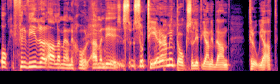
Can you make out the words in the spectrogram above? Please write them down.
och förvirrar alla människor. Ja, men det Sorterar de inte också lite grann ibland, tror jag, att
